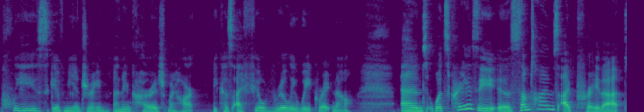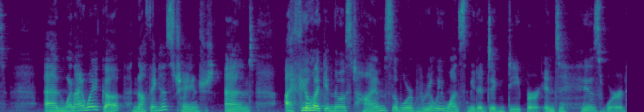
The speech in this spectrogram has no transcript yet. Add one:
please give me a dream and encourage my heart because I feel really weak right now. And what's crazy is sometimes I pray that, and when I wake up, nothing has changed. And I feel like in those times, the Lord really wants me to dig deeper into His Word,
